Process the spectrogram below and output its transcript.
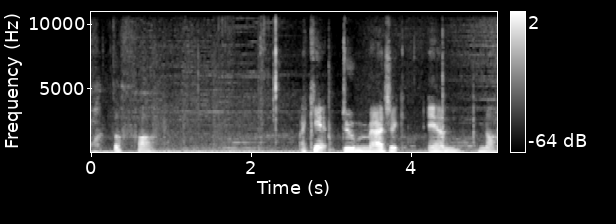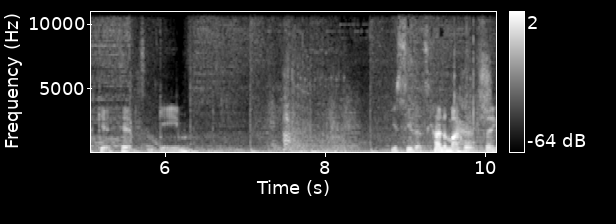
What the fuck? I can't do magic and not get hit in the game. You see, that's kind of my whole thing.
